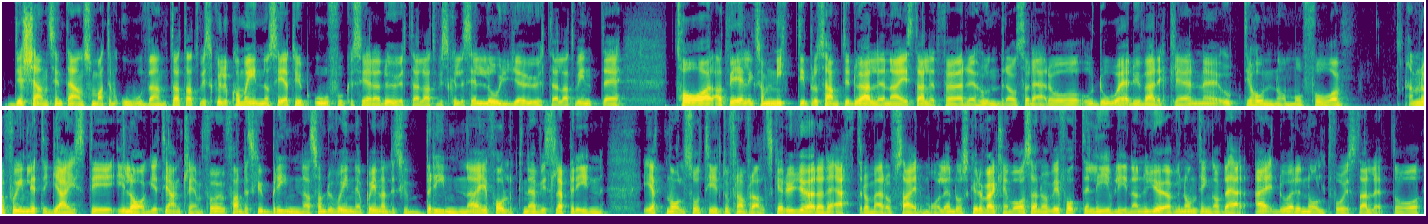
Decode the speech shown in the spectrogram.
det känns inte ens som att det var oväntat att vi skulle komma in och se typ ofokuserade ut eller att vi skulle se loja ut eller att vi inte tar att vi är liksom 90% i duellerna istället för 100 och sådär. Och, och då är det ju verkligen eh, upp till honom att få Ja men att få in lite geist i, i laget egentligen. För fan det ska ju brinna som du var inne på innan Det ska ju brinna i folk när vi släpper in 1-0 så tidigt. Och framförallt ska du göra det efter de här offside-målen. Då ska det verkligen vara så här Nu har vi fått en livlina Nu gör vi någonting av det här. Nej då är det 0-2 istället. Och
